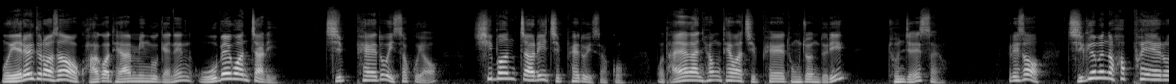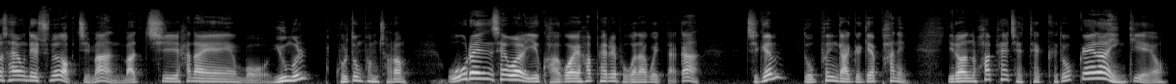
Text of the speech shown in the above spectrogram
뭐 예를 들어서 과거 대한민국에는 500원짜리 지폐도 있었고요. 10원짜리 지폐도 있었고 뭐 다양한 형태와 지폐의 동전들이 존재했어요. 그래서 지금은 화폐로 사용될 수는 없지만 마치 하나의 뭐 유물, 골동품처럼 오랜 세월 이 과거의 화폐를 보관하고 있다가 지금 높은 가격에 파는 이런 화폐 재테크도 꽤나 인기예요.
